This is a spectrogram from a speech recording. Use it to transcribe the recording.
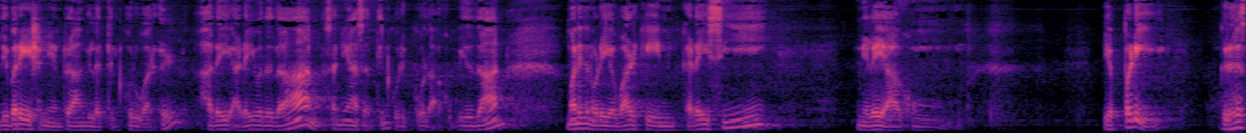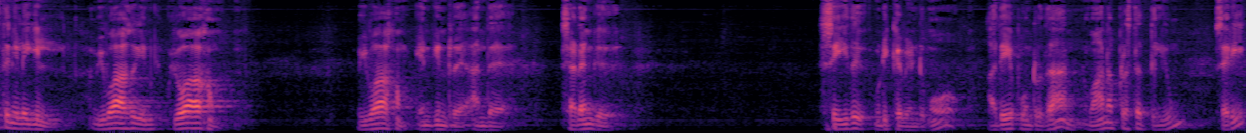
லிபரேஷன் என்று ஆங்கிலத்தில் கூறுவார்கள் அதை அடைவதுதான் சந்நியாசத்தின் குறிக்கோள் ஆகும் இதுதான் மனிதனுடைய வாழ்க்கையின் கடைசி நிலையாகும். எப்படி? கிரகஸ்த நிலையில் விவாக விவாகம் விவாகம் என்கின்ற அந்த சடங்கு செய்து முடிக்க வேண்டுமோ? அதே போன்றுதான் வானப்பிரஸ்தத்திலும் சரி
